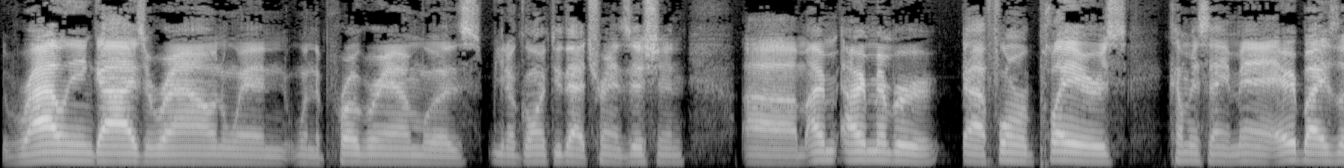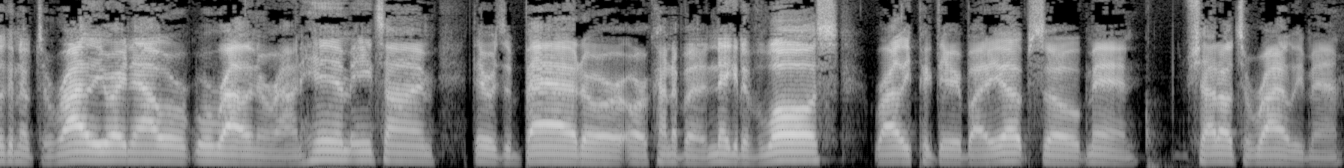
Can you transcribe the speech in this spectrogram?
rallying guys around when when the program was you know going through that transition. Um, I I remember uh, former players coming saying, "Man, everybody's looking up to Riley right now. We're, we're rallying around him. Anytime there was a bad or or kind of a negative loss, Riley picked everybody up. So, man, shout out to Riley, man.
